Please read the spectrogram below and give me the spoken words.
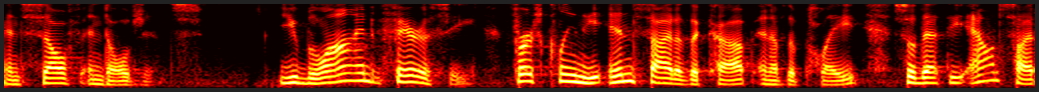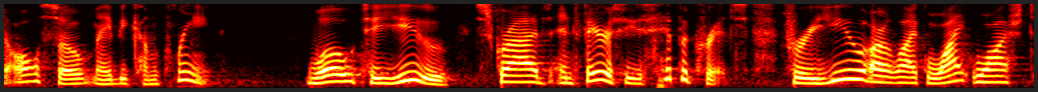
and self indulgence. You blind Pharisee, first clean the inside of the cup and of the plate, so that the outside also may become clean. Woe to you, scribes and Pharisees, hypocrites, for you are like whitewashed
